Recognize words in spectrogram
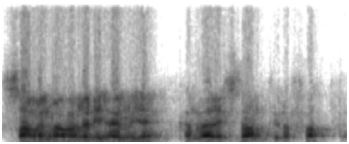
sammen med alle de hellige, kan være i stand til å fatte.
